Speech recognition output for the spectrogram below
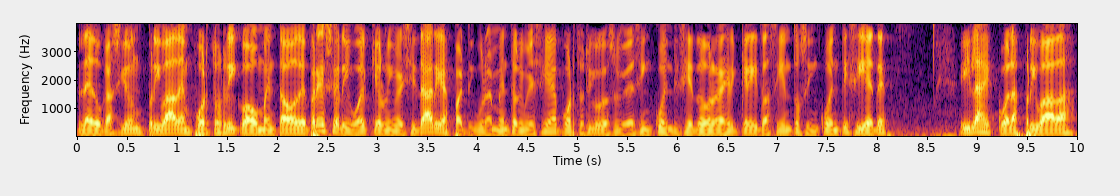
La educación privada en Puerto Rico ha aumentado de precio, al igual que la universitaria, particularmente la Universidad de Puerto Rico, que subió de 57 dólares el crédito a 157. Y las escuelas privadas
